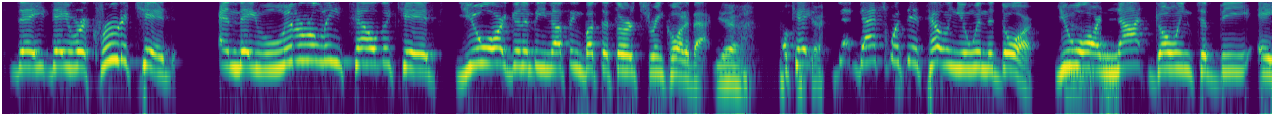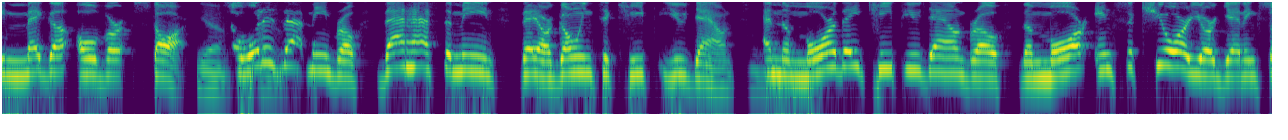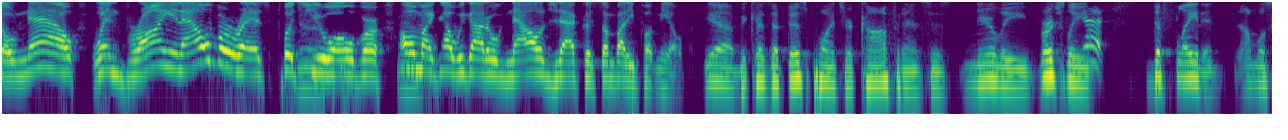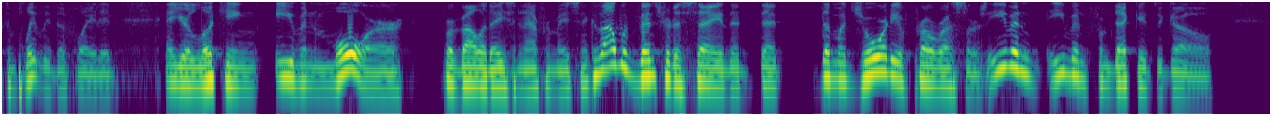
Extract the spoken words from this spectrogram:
They they recruit a kid and they literally tell the kid, "You are going to be nothing but the third string quarterback." yeah, Okay. Th- that's what they're telling you in the door. You Yeah. are not going to be a mega over star. yeah. So what does that mean, bro? That has to mean they are going to keep you down. Mm. And the more they keep you down, bro, the more insecure you're getting. So now when Brian Alvarez puts Yeah. you over, oh my God, we got to acknowledge that because somebody put me over. yeah, because at this point your confidence is nearly virtually Yes. deflated, almost completely deflated, and you're looking even more for validation and affirmation. Because I would venture to say that that the majority of pro wrestlers, even even from decades ago,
